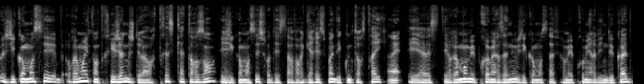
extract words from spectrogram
j'ai commencé vraiment étant très jeune, je devais avoir 13-14 ans et j'ai commencé sur des serveurs Garry's Mod et Counter-Strike. Ouais. Et euh, c'était vraiment mes premières années où j'ai commencé à faire mes premières lignes de code.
